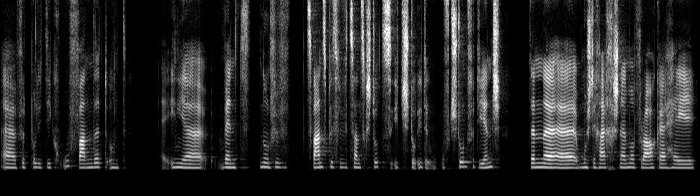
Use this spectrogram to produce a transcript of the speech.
äh, für die Politik aufwendet. Und in, wenn du nur 20 bis 25 Stutz auf die Stunde verdienst, dann äh, musst du dich eigentlich schnell mal fragen, hey,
